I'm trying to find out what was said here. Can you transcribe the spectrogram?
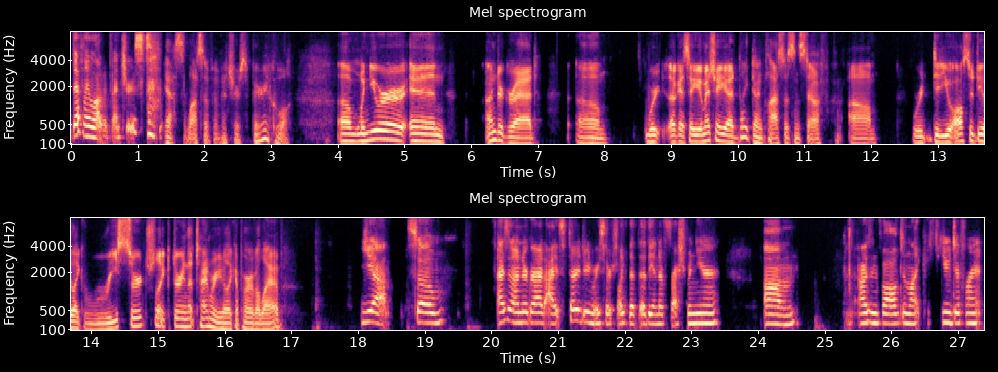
Definitely a lot of adventures. Yes lots of adventures. Very cool. Um, when you were in undergrad um, were okay so you mentioned you had like done classes and stuff. Um, were did you also do like research like during that time? Where you're like a part of a lab? Yeah. So as an undergrad i started doing research like that at the end of freshman year. Um i was involved in like a few different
